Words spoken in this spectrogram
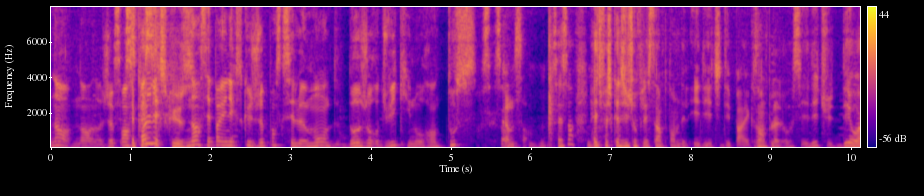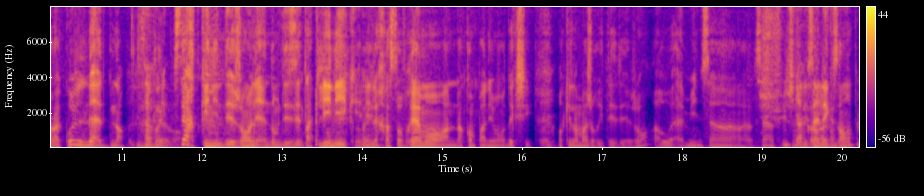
non, non, je pense c'est pas une excuse. Non, c'est pas une excuse. Je pense que c'est le monde d'aujourd'hui qui nous rend tous comme ça. Mhm. C'est ça. Et tu fais que tu les symptômes de l'ADHD, par exemple, l'OCD, tu dis, certes, qu'il y a des gens qui ont des états cliniques, et ils ont vraiment un accompagnement d'exchi. Ok, la majorité des gens, ah ouais, Amine, c'est un, un, un exemple.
